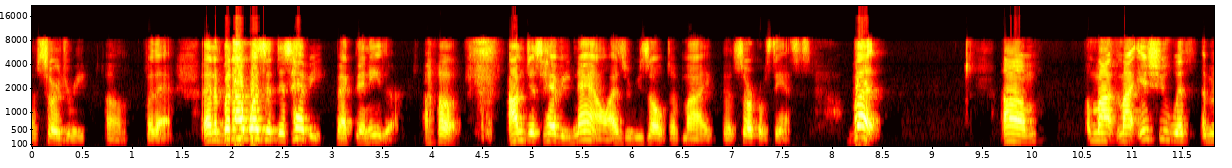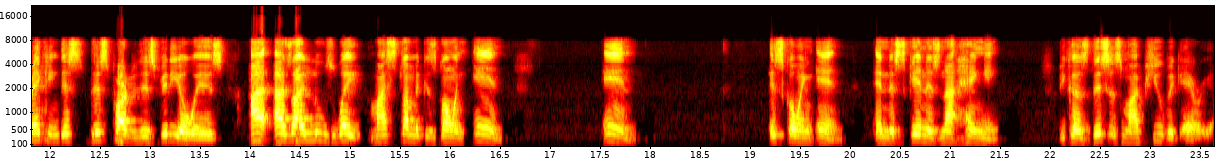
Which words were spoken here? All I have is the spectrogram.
a surgery um for that. And but I wasn't this heavy back then either. I'm just heavy now as a result of my uh, circumstances. But um, my my issue with making this this part of this video is, I, as I lose weight, my stomach is going in, in. It's going in, and the skin is not hanging, because this is my pubic area,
